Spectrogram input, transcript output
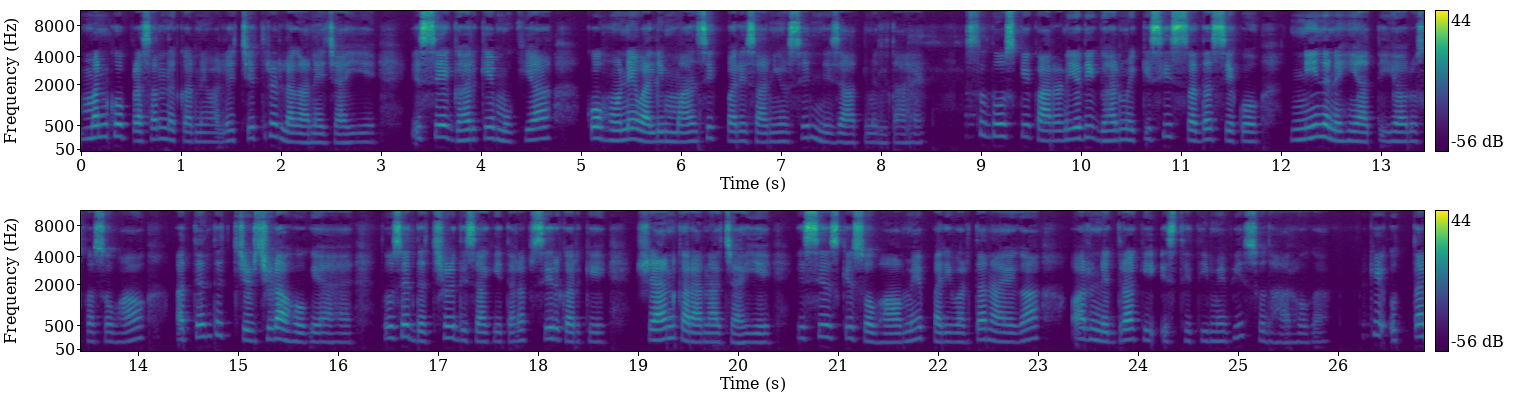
मन को प्रसन्न करने वाले चित्र लगाने चाहिए। इससे घर के मुखिया को होने वाली मानसिक परेशानियों से निजात मिलता है। वास्तु दोष के कारण यदि घर में किसी सदस्य को नींद नहीं आती है और उसका स्वभाव अत्यंत चिड़चिड़ा हो गया है तो उसे दक्षिण दिशा की तरफ़ सिर करके शयन कराना चाहिए। इससे उसके स्वभाव में परिवर्तन आएगा और निद्रा की स्थिति में भी सुधार होगा। के उत्तर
